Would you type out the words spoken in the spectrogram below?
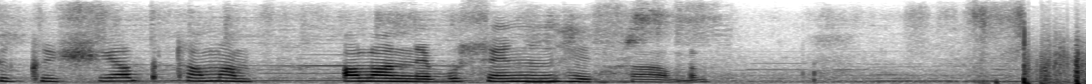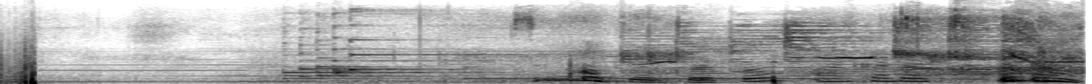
Çıkış yap. Tamam. Al anne bu senin hesabın. Sen ne yapıyorsun? Arkadaş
